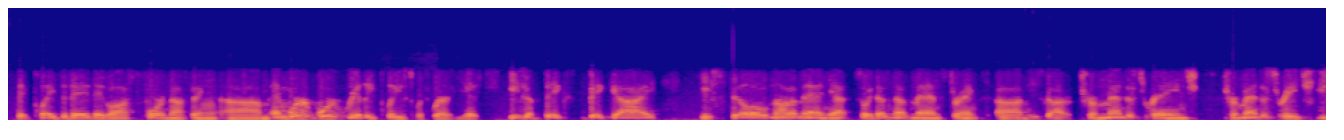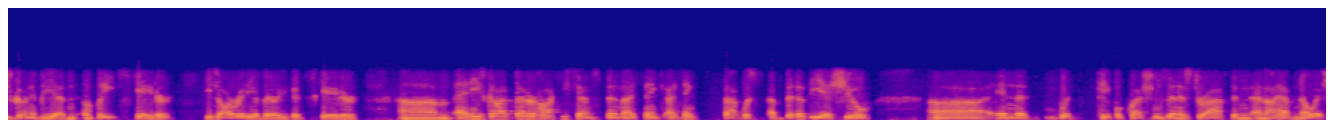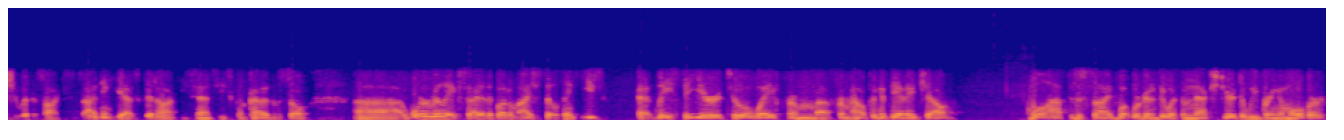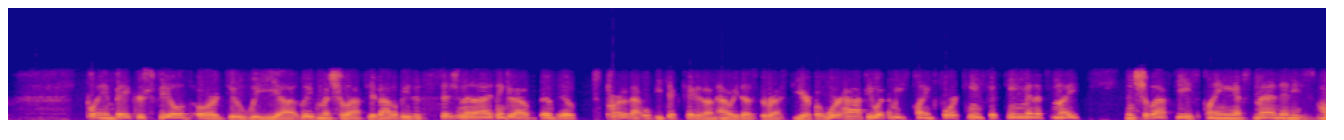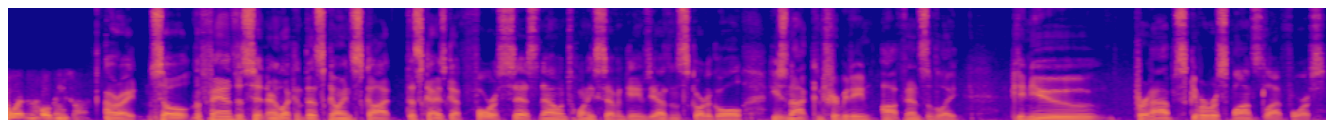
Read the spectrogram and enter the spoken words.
they played today. They lost four nothing, um, and we're we're really pleased with where he is. He's a big big guy. He's still not a man yet, so he doesn't have man strength. Um, he's got tremendous range, tremendous reach. He's going to be an elite skater. He's already a very good skater, um, and he's got better hockey sense than I think. I think that was a bit of the issue uh, in the with people questions in his draft, and, and I have no issue with his hockey. I think he has good hockey sense. He's competitive, so uh, we're really excited about him. I still think he's at least a year or two away from uh, from helping at the NHL. We'll have to decide what we're going to do with him next year. Do we bring him over, play in Bakersfield, or do we uh, leave him in Skellefteå? That'll be the decision, and I think it'll, it'll, part of that will be dictated on how he does the rest of the year. But we're happy with him. He's playing 14, 15 minutes a night in Skellefteå. is playing against men, and he's more than holding his own. All right. So the fans are sitting there looking at this going, Scott, this guy's got four assists now in 27 games. He hasn't scored a goal. He's not contributing offensively. Can you perhaps give a response to that for us?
